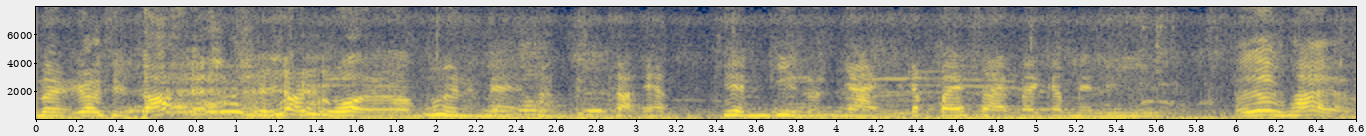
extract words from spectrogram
แม่ก็สิตายแม่ยังว่าเลยมือนี่แม่เพิ่นเป็นขายครับเขียนขี่รถใหญ่จะไปสายไปกับเมลีเรื่องไพ่อะ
